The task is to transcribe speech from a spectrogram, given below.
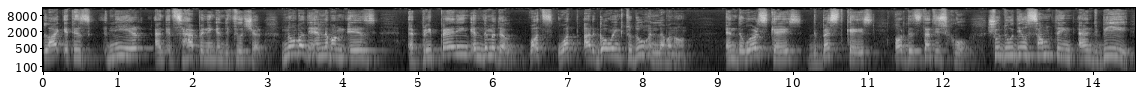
like it is near and it's happening in the future. Nobody in Lebanon is uh, preparing in the middle. What's, what are going to do in Lebanon? In the worst case, the best case, or the status quo? Should we do something and be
